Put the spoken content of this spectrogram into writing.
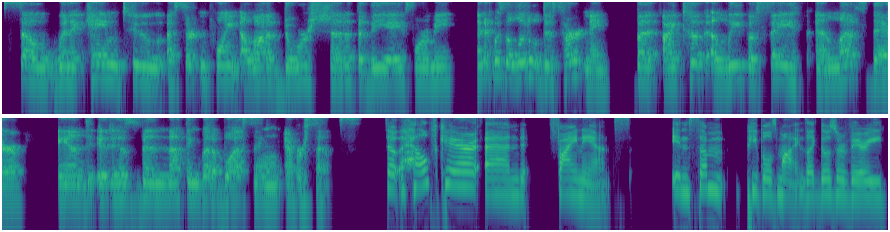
So when it came to a certain point, a lot of doors shut at the VA for me. And it was a little disheartening, but I took a leap of faith and left there. And it has been nothing but a blessing ever since. So, healthcare and finance, in some people's minds, like those are very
